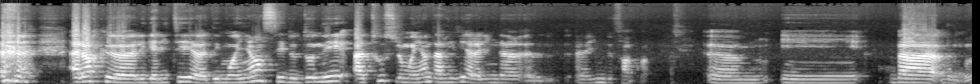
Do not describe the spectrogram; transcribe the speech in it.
alors que l'égalité des moyens, c'est de donner à tous le moyen d'arriver à la ligne de, à la ligne de fin, quoi. et bah bon,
